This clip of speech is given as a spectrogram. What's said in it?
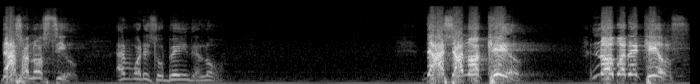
Thou shall not steal. Everybody is obeying the law. Thou shall not kill. Nobody kills.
